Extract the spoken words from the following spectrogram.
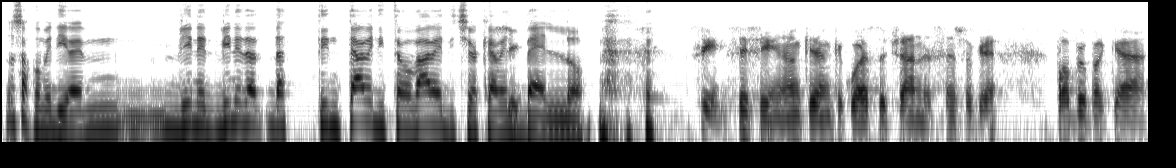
non so come dire, mm, viene, viene da, da, tentare di trovare e di cercare sì. il bello. sì, sì, sì, anche, anche questo c'è, nel senso che proprio perché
